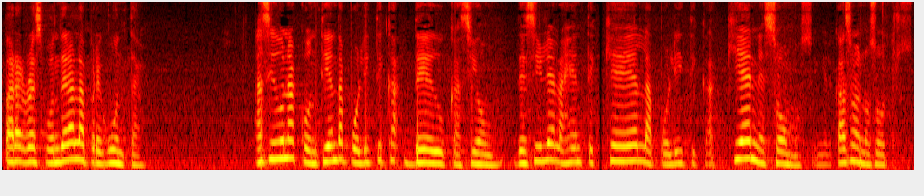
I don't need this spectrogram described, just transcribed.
para responder a la pregunta, ha sido una contienda política de educación, decirle a la gente qué es la política, quiénes somos, en el caso de nosotros.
